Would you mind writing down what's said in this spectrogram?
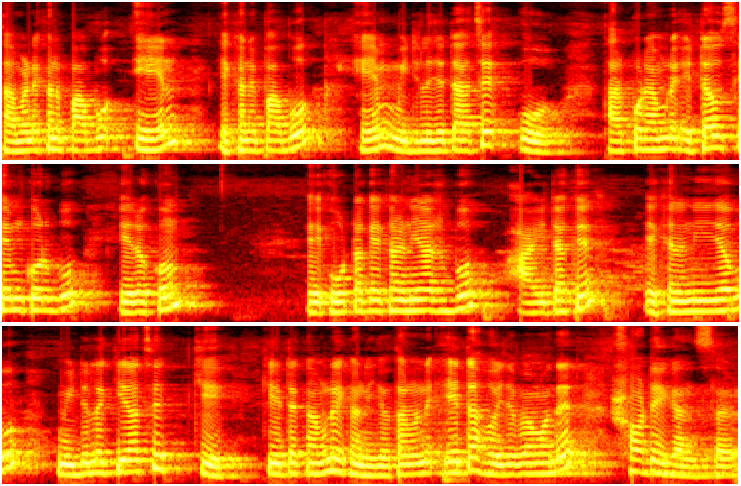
তার মানে এখানে পাবো এন এখানে পাবো এম মিডিলে যেটা আছে ও তারপরে আমরা এটাও সেম করব, এরকম। এই ওটাকে এখানে নিয়ে আসব আইটাকে এখানে নিয়ে যাব। মিডলে কি আছে? কে কেটাকে আমরা এখানে নিয়ে যাব। তার মানে এটা হয়ে যাবে আমাদের সঠিক অ্যান্সার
